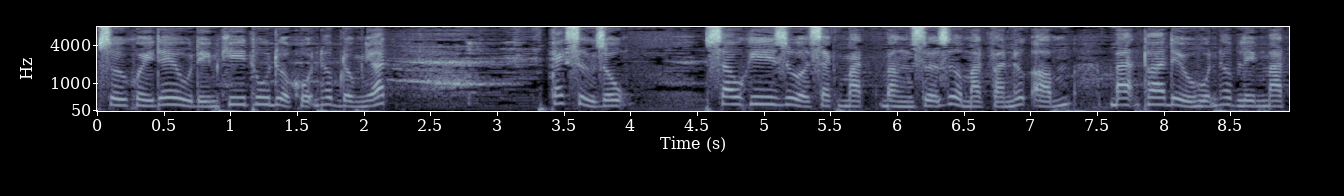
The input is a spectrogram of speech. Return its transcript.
rồi khuấy đều đến khi thu được hỗn hợp đồng nhất. Cách sử dụng sau khi rửa sạch mặt bằng sữa rửa mặt và nước ấm, bạn thoa đều hỗn hợp lên mặt,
